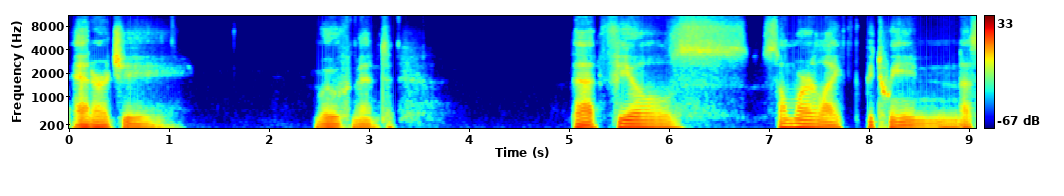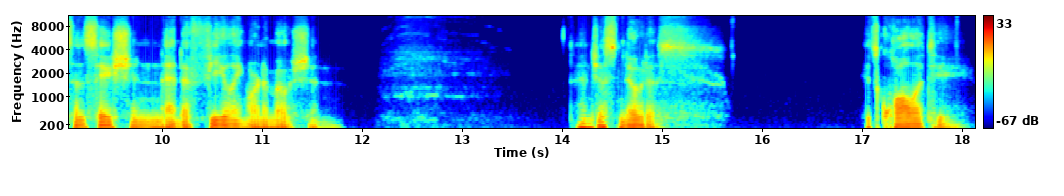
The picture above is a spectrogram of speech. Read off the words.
energy, movement that feels somewhere like between a sensation and a feeling or an emotion. And just notice its quality.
